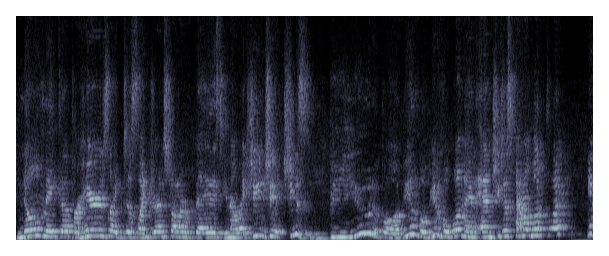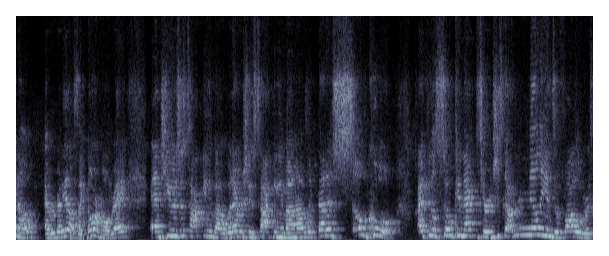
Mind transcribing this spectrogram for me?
no makeup. Her hair is like just like drenched on her face. You know, like she, she she's beautiful, a beautiful, beautiful woman, and she just kind of looked like you know everybody else, like normal, right? And she was just talking about whatever she was talking about, and I was like, that is so cool. I feel so connected to her, and she's got millions of followers.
